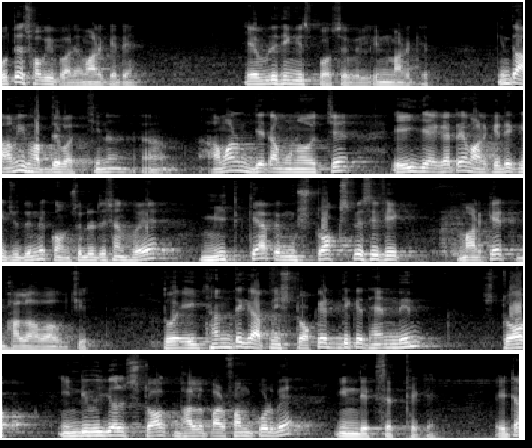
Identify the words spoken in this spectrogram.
হতে সবই পারে মার্কেটে everything is possible in market কিন্তু আমি ভাবতে পারছি না। আমার যেটা মনে হচ্ছে, এই জায়গাটায় মার্কেটে কিছুদিনে কনসলিডেশন হয়ে মিড ক্যাপ এবং স্টক স্পেসিফিক মার্কেট ভালো হওয়া উচিত। তো এইখান থেকে আপনি স্টকের দিকে ধ্যান দিন। স্টক ইন্ডিভিজুয়াল স্টক ভালো পারফর্ম করবে ইন্ডেক্সের থেকে। এটা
